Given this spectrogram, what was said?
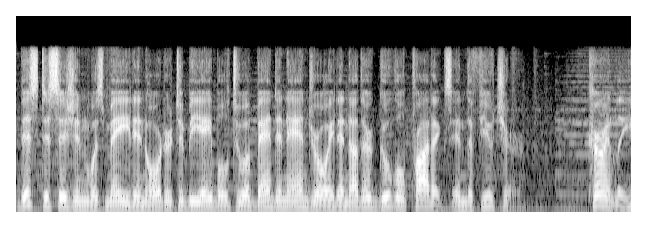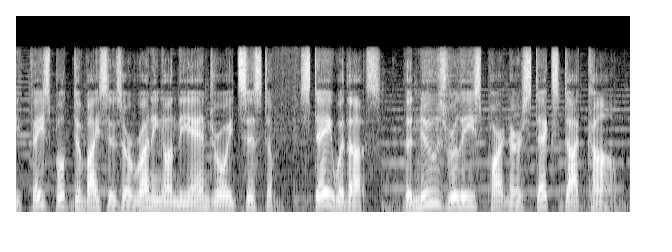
This decision was made in order to be able to abandon Android and other Google products in the future. Currently, Facebook devices are running on the Android system. Stay with us. The news release partner Stex.com.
